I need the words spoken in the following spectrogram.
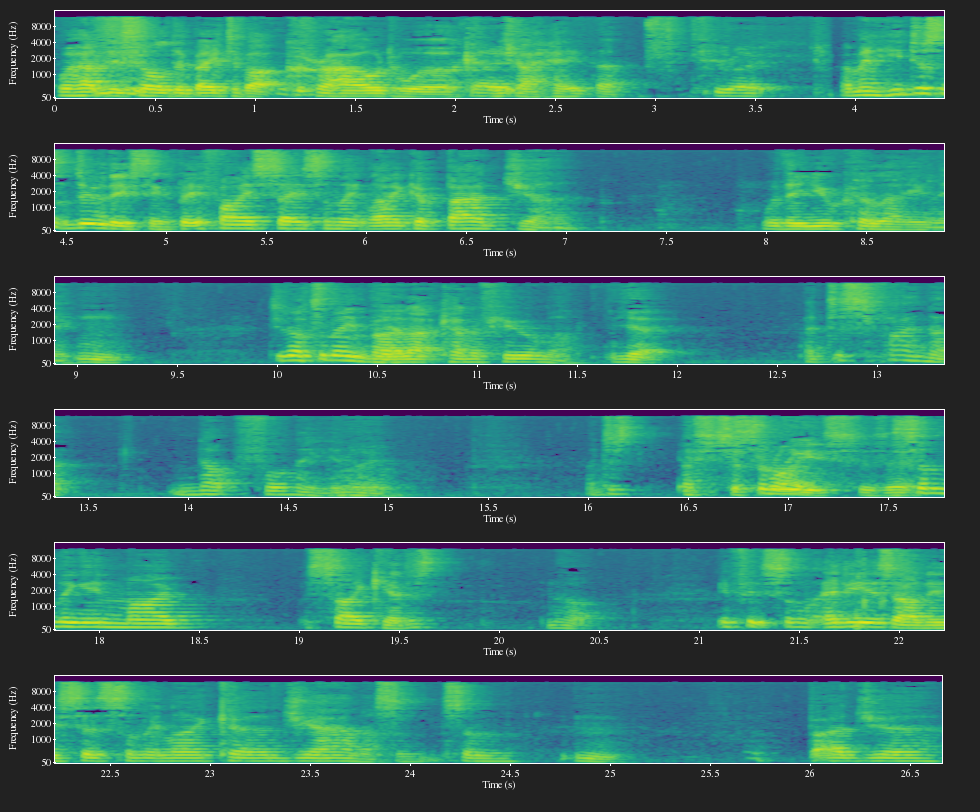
We had this whole debate about crowd work, Right. which I hate that. right. I mean, he doesn't do these things, but if I say something like a badger with a ukulele, Mm. do you know what I mean by Yeah. that kind of humour? Yeah, I just find that not funny, you know. Right. I just It's a something- surprise, is it? Something in my psyche. I just no. If it's some Eddie he says something like uh, jam or some some Mm. badger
